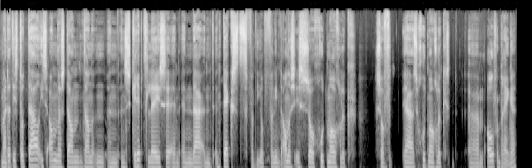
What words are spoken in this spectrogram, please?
Maar dat is totaal iets anders dan, dan een, een, een script lezen... en, en daar een, een tekst van, die, van iemand anders is zo goed mogelijk, zo, ja, zo goed mogelijk um, overbrengen.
